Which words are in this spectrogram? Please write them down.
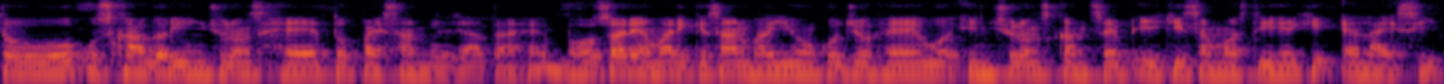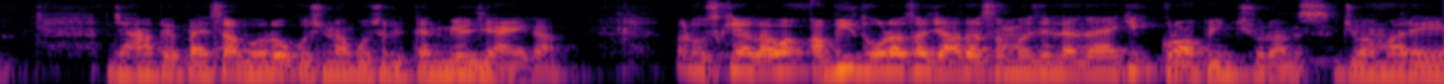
तो उसका अगर इंश्योरेंस है तो पैसा मिल जाता है। बहुत सारे हमारे किसान भाइयों को जो है वो इंश्योरेंस कंसेप्ट एक ही समझती है कि एल आई सी जहाँ पर पैसा भरो, कुछ ना कुछ रिटर्न मिल जाएगा। पर उसके अलावा अभी थोड़ा सा ज़्यादा समझने लगा है कि क्रॉप इंश्योरेंस जो हमारे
